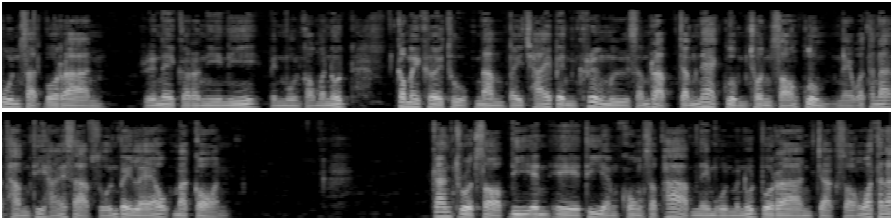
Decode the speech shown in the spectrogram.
มูลสัตว์โบราณ หรือในกรณีนี้เป็นมูลของมนุษย์ ก็ไม่เคยถูกนำไปใช้เป็นเครื่องมือสำหรับจำแนกกลุ่มชนสองกลุ่ม ในวัฒนธรรมที่หายสาบสูญไปแล้วมาก่อนการตรวจสอบ DNA ที่ยังคงสภาพในมูลมนุษย์โบราณจากสองวัฒน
